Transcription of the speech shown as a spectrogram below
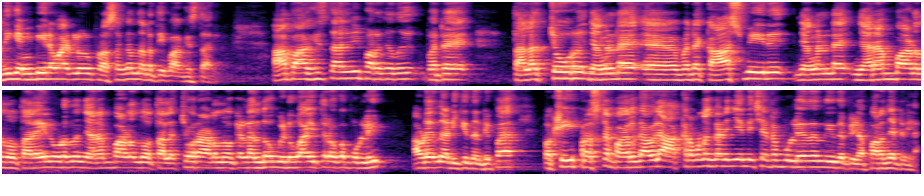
അതിഗംഭീരമായിട്ടുള്ള ഒരു പ്രസംഗം നടത്തി പാകിസ്ഥാൻ ആ പാകിസ്ഥാനിൽ പറഞ്ഞത് മറ്റേ തലച്ചോറ് ഞങ്ങളുടെ മറ്റേ കാശ്മീർ ഞങ്ങളുടെ ഞരമ്പാണെന്നോ തലയിലൂടുന്ന ഞരമ്പാണെന്നോ തലച്ചോറാണെന്നോ ഒക്കെയുള്ള എന്തോ വിടുവായുത്തരമൊക്കെ പുള്ളി അവിടെ നിന്ന് അടിക്കുന്നുണ്ട്. ഇപ്പം പക്ഷേ ഈ പ്രശ്നം പകൽഗാവിലെ ആക്രമണം കഴിഞ്ഞതിന് ശേഷം പുള്ളി അത് എന്ത് ചെയ്തിട്ടില്ല പറഞ്ഞിട്ടില്ല.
